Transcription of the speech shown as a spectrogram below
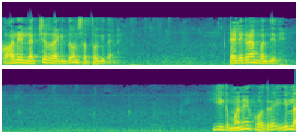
ಕಾಲೇಜ್ ಲೆಕ್ಚರರ್ ಆಗಿದ್ದು ಅವ್ನು ಸತ್ತೋಗಿದ್ದಾನೆ. ಟೆಲಿಗ್ರಾಮ್ ಬಂದಿದೆ. ಈಗ ಮನೆಗೆ ಹೋದ್ರೆ ಇಲ್ಲ,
